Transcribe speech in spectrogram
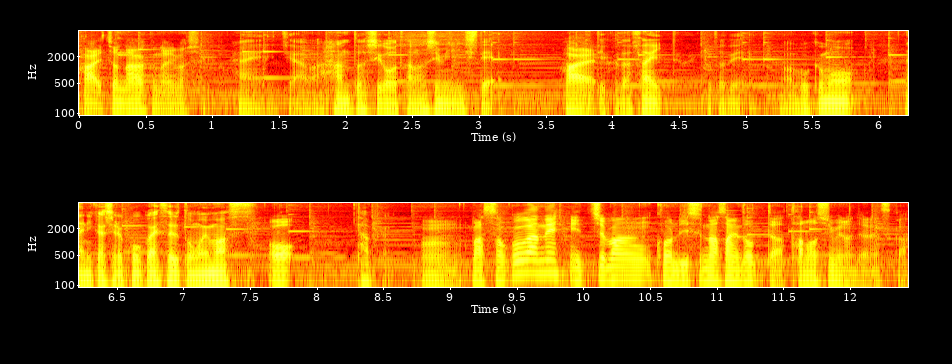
ははい。い、ちょっと長くなりましたけはい。じゃあまあ半年後を楽しみにしてどはい。見てくださいということで、まあ、僕も何かしら公開すると思います。お。多分。うん。まあそこがね一番このリスナーさんにとっては楽しみなんじゃないですか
